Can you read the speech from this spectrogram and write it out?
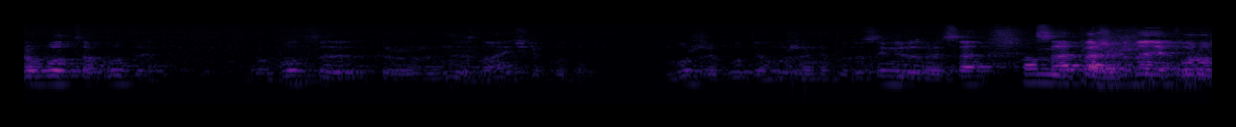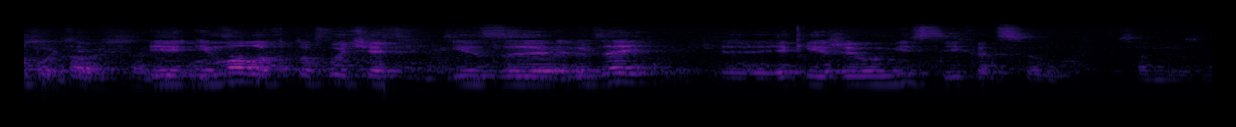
робота буде? Робота, кажу, не знаю, чи буде. Може буде, може не буде. Самі розумієте, це, перше питання по роботі. І, і мало хто хоче із е, людей, е, які живуть в місті, їхати в село. Самі розумієте.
